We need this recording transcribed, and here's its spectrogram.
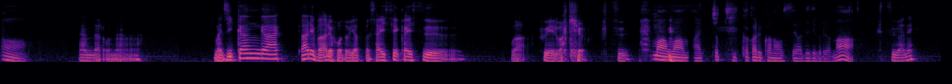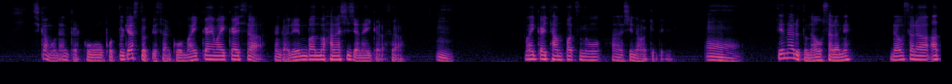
うん。なんだろうな。まあ、時間があればあるほど、やっぱ再生回数は増えるわけよ、普通。まあまあまあ、ちょっと引っかかる可能性は出てくるよな。普通はね。しかもなんかこう、ポッドキャストってさ、こう、毎回毎回さ、なんか連番の話じゃないからさ、うん。毎回単発の話なわけで。うん。ってなるとなおさらね、なおさらあ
